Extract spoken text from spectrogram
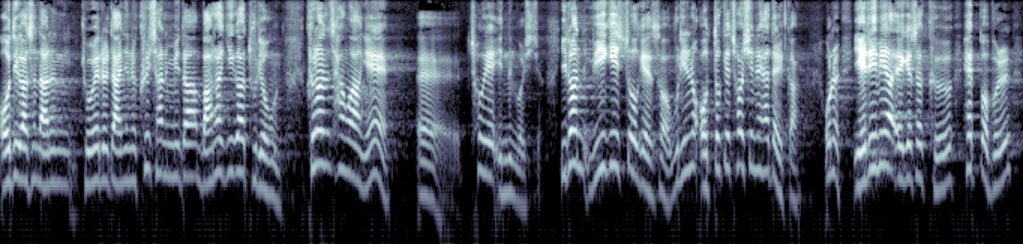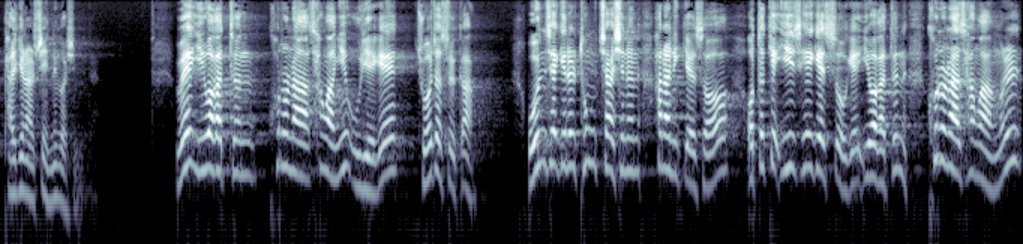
어디 가서 나는 교회를 다니는 크리스찬입니다 말하기가 두려운 그런 상황에 처해 있는 것이죠. 이런 위기 속에서 우리는 어떻게 처신해야 될까? 오늘 예레미야에게서 그 해법을 발견할 수 있는 것입니다. 왜 이와 같은 코로나 상황이 우리에게 주어졌을까? 온 세계를 통치하시는 하나님께서 어떻게 이 세계 속에 이와 같은 코로나 상황을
